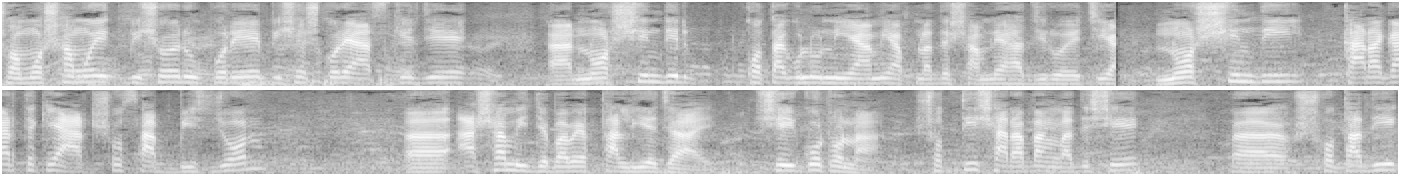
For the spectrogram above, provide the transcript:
সমসাময়িক বিষয়ের উপরে বিশেষ করে আজকে যে নরসিংদীর কথাগুলো নিয়ে আমি আপনাদের সামনে হাজির হয়েছি। নরসিংদী কারাগার থেকে আটশো ছাব্বিশ জন আসামি যেভাবে পালিয়ে যায়, সেই ঘটনা সত্যি সারা বাংলাদেশে শতাধিক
